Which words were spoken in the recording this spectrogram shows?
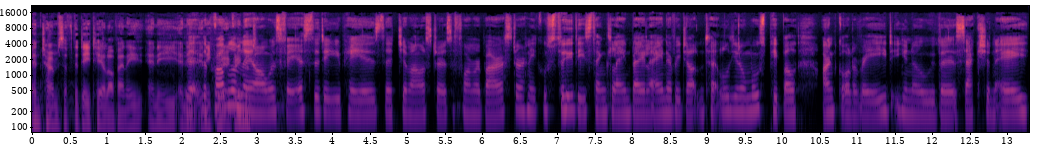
in terms of the detail of any any any. The, any the problem they always face, the DUP, is that Jim Allister is a former barrister and he goes through these things line by line, every jot and tittle. You know, most people aren't going to read, you know, the section A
